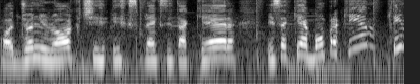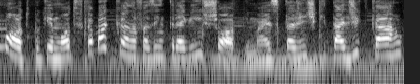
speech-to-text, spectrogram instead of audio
Ó, Johnny Rocket Express Itaquera. Esse aqui é bom para quem é, tem moto, porque moto fica bacana fazer entrega em shopping, mas pra gente que tá de carro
